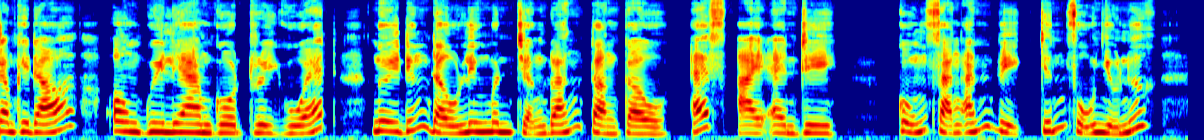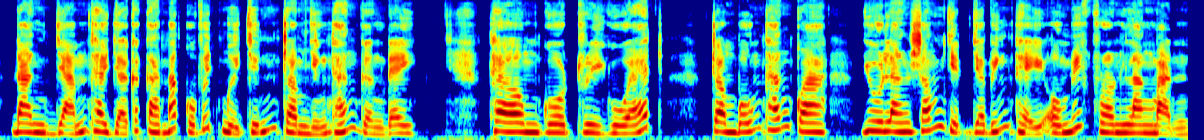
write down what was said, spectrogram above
Trong khi đó, ông William Rodriguez, người đứng đầu Liên minh chẩn đoán toàn cầu FIND, cũng phản ánh việc chính phủ nhiều nước đang giảm theo dõi các ca mắc COVID-19 trong những tháng gần đây. Theo ông Rodriguez, trong 4 tháng qua, dù làn sóng dịch do biến thể Omicron lan mạnh,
